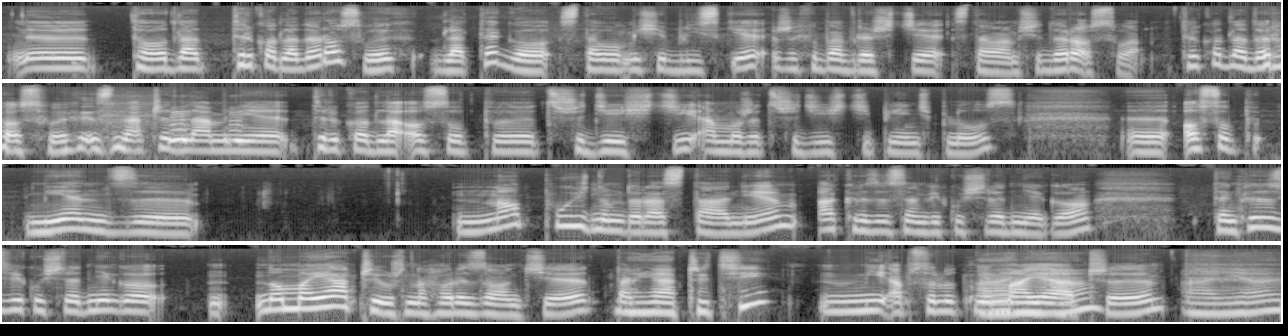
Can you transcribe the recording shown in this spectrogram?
to dla, tylko dla dorosłych, dlatego stało mi się bliskie, że chyba wreszcie stałam się dorosła. Tylko dla dorosłych znaczy dla mnie tylko dla osób 30, y, a może 35 plus. Y, osób między no, późnym dorastaniem, a kryzysem wieku średniego. Ten kryzys wieku średniego, no, majaczy już na horyzoncie. Tak majaczy ci? Mi absolutnie Ania, majaczy. Ania,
